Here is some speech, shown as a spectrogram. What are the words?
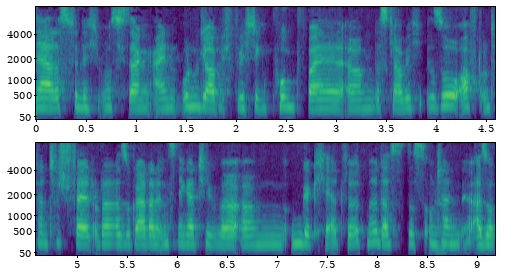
ja, das finde ich, muss ich sagen, einen unglaublich wichtigen Punkt, weil ähm, das, glaube ich, so oft unter den Tisch fällt oder sogar dann ins Negative ähm, umgekehrt wird. Ne? Dass, das Unterne ja. also,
